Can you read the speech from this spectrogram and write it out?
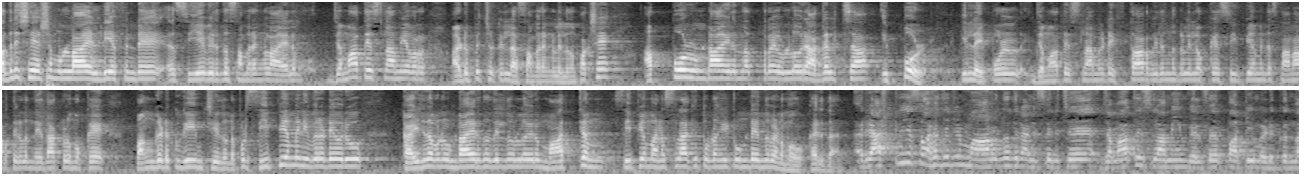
അതിനുശേഷമുള്ള എൽ ഡി എഫിന്റെ സി എ വിരുദ്ധ സമരങ്ങളായാലും ജമാഅത്തെ ഇസ്ലാമി അവർ അടുപ്പിച്ചിട്ടില്ല സമരങ്ങളിലൊന്നും. പക്ഷേ അപ്പോൾ ഉണ്ടായിരുന്നത്രയുള്ള ഒരു അകൽച്ച ഇപ്പോൾ ഇല്ല. ഇപ്പോൾ ജമാഅത്തെ ഇസ്ലാമിയുടെ ഇഫ്താർ വിരുന്നുകളിലൊക്കെ സി പി എമ്മിന്റെ സ്ഥാനാർത്ഥികളും നേതാക്കളും ഒക്കെ പങ്കെടുക്കുകയും ചെയ്യുന്നുണ്ട്. അപ്പോൾ സി പി എമ്മിന് ഇവരുടെ ഒരു കഴിഞ്ഞ തവണ ഉണ്ടായിരുന്നതിൽ നിന്നുള്ള ഒരു മാറ്റം സി പി എം മനസ്സിലാക്കി തുടങ്ങിയിട്ടുണ്ട് എന്ന് വേണമോ കരുതാൻ? രാഷ്ട്രീയ സാഹചര്യം മാറുന്നതിനനുസരിച്ച് ജമാഅത്ത് ഇസ്ലാമിയും വെൽഫെയർ പാർട്ടിയും എടുക്കുന്ന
